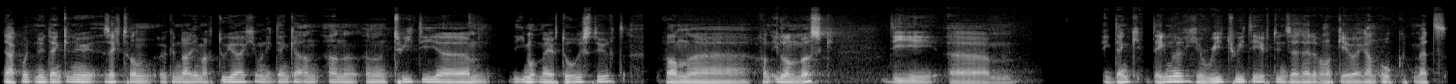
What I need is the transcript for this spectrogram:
ja, ik moet nu denken, nu zegt van, we kunnen alleen maar toejuichen, want ik denk aan, aan, een, een tweet die, uh, die iemand mij heeft doorgestuurd van, uh, van Elon Musk, die, um, ik denk, Daimler geretweet heeft toen zij zeiden van, oké, we gaan ook met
